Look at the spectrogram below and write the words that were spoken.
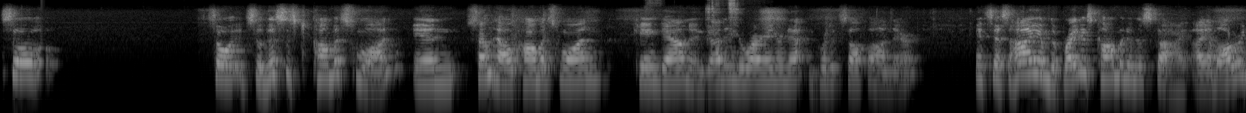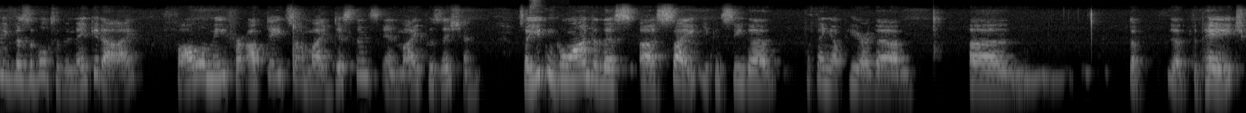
So, so, so this is Comet Swan, and somehow Comet Swan came down and got into our internet and put itself on there. It says, "Hi, I am the brightest comet in the sky. I am already visible to the naked eye. Follow me for updates on my distance and my position." So you can go on to this uh, site. You can see the, the thing up here, the, um, the, the, the page.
